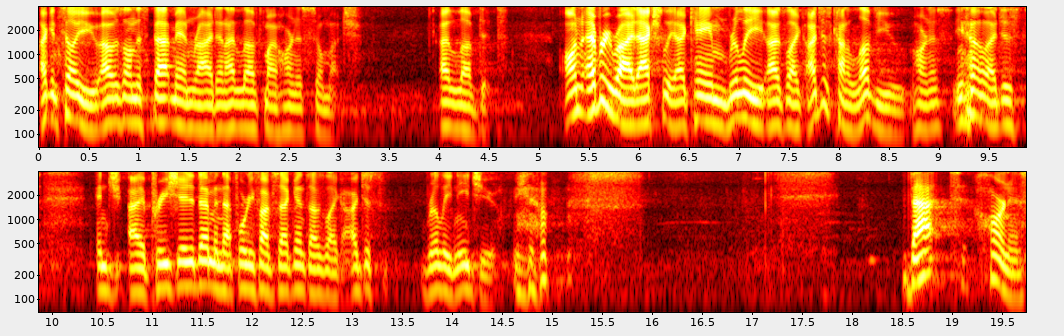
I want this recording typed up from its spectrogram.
I can tell you, I was on this Batman ride and I loved my harness so much. I loved it. On every ride, actually, I came really, I was like, I just kind of love you, harness. You know, I just, and I appreciated them in that 45 seconds. I was like, I just really need you, you know? That harness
